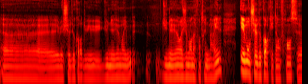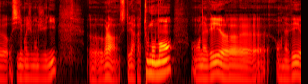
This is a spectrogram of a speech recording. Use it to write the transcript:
le chef de corps du, du, 9e, du 9e régiment d'infanterie de marine, et mon chef de corps qui était en France au 6e régiment du génie. voilà, c'est-à-dire qu'à tout moment, on avait, on avait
